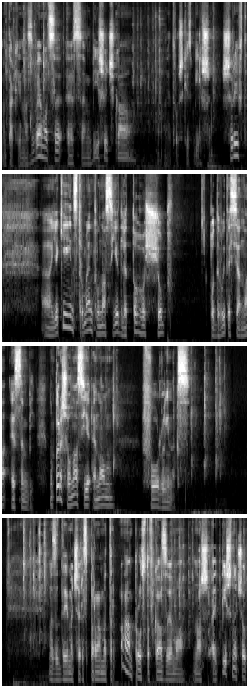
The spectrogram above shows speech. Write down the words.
Ми так і назвемо це SMB-шечка. Я трошки збільшу шрифт. Е, Який інструмент у нас є для того, щоб подивитися на SMB? Ну, перше, у нас є enum for Linux. Ми задаємо через параметр А, просто вказуємо наш IP-шничок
